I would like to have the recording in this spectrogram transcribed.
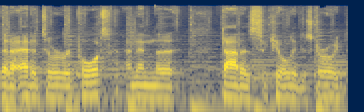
that are added to a report and then the data is securely destroyed.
